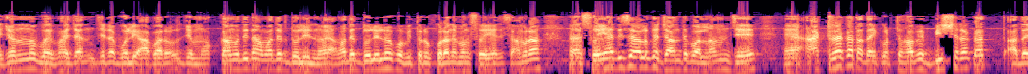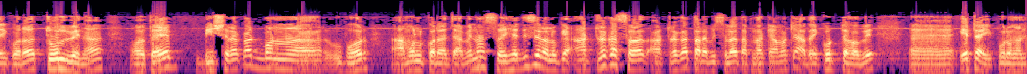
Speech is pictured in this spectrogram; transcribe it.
এই জন্য ভাইজান যেটা বলি আবারও যে মক্কা মদিনা আমাদের দলিল নয়, আমাদের দলিল হল পবিত্র কোরআন এবং সহি হাদিস। আমরা সহি হাদিসের আলোকে জানতে পারলাম যে আট রাকাত আদায় করতে হবে, বিশ রাকাত আদায় করা চলবে না। অতএব বিশ রাকাত বর্ণনার উপর আমল করা যাবে না। সহি হাদিসের আলোকে আট রাকাত সালাত, আট রাকাত তারাবি সালাত আপনাকে আমাকে আদায় করতে হবে। এটাই প্রমাণিত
